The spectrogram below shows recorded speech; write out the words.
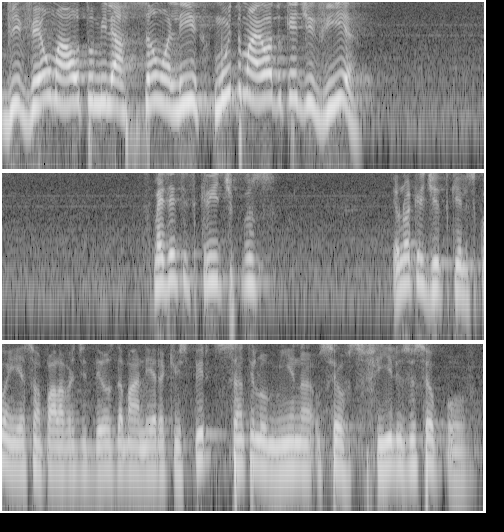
viver uma auto-humilhação ali, muito maior do que devia. Mas esses críticos, eu não acredito que eles conheçam a palavra de Deus da maneira que o Espírito Santo ilumina os seus filhos e o seu povo.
